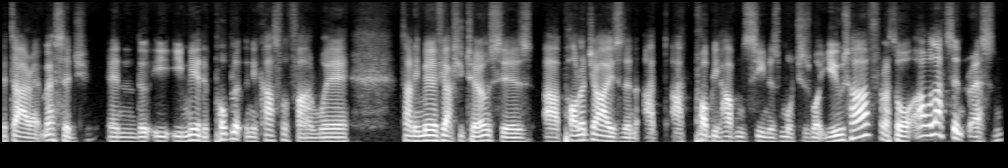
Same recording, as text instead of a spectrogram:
a direct message, and the, he, he made it public. The Newcastle fan, where Danny Murphy actually turns and says, "I apologise, and I, I probably haven't seen as much as what you have." And I thought, oh well, that's interesting.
